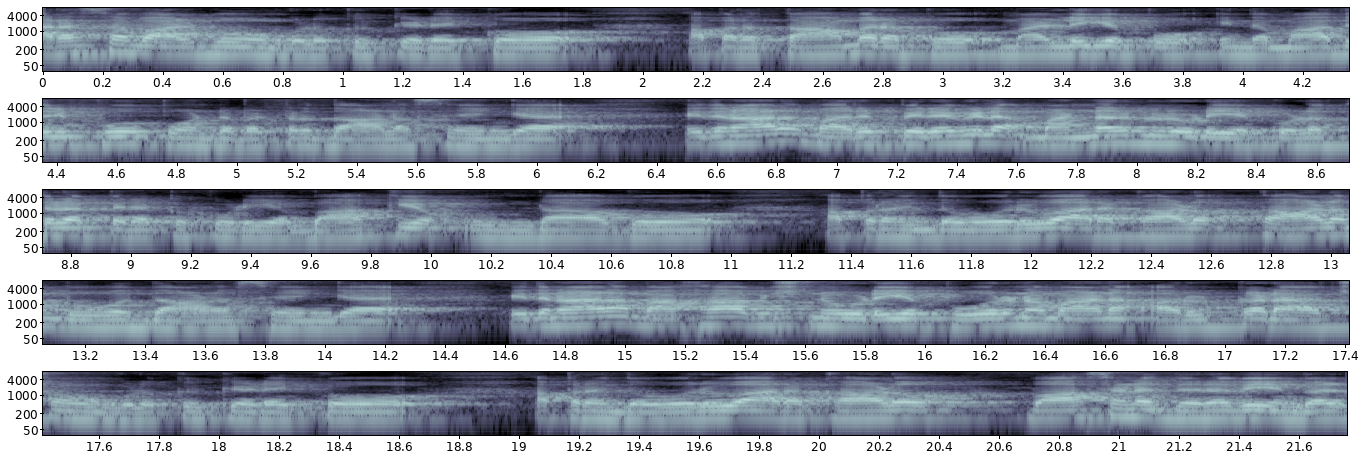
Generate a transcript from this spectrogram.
அரச வாழ்வும் உங்களுக்கு கிடைக்கும் அப்புறம் தாமரைப்பூ மல்லிகைப்பூ இந்த மாதிரி பூ போன்றவற்றை தானம் செய்யுங்க. இதனால் மறுபிறவியில் மன்னர்களுடைய குலத்தில் பிறக்கக்கூடிய பாக்கியம் உண்டாகும். அப்புறம் இந்த ஒரு வார காலம் தாளம்பூவை தானம் செய்யுங்க. இதனால் மகாவிஷ்ணுவுடைய பூரணமான அருட்கடாச்சம் உங்களுக்கு கிடைக்கும் அப்புறம் இந்த ஒரு வார காலம் வாசன திரவியங்கள்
